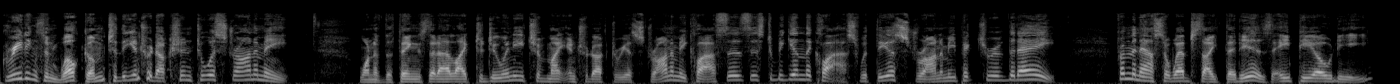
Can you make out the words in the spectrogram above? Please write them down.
Greetings and welcome to the introduction to astronomy. One of the things that I like to do in each of my introductory astronomy classes is to begin the class with the astronomy picture of the day from the NASA website that is apod.nasa.gov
